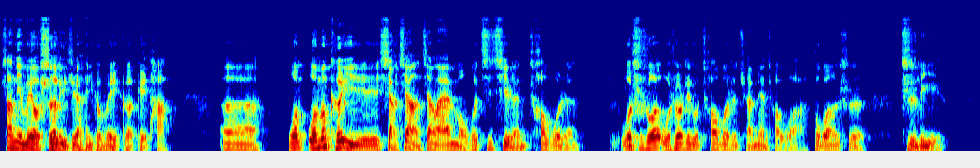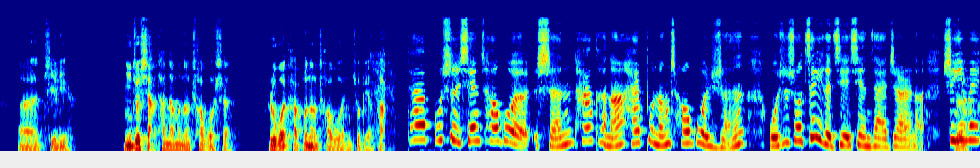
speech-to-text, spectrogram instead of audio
上帝没有设立这样一个位格给他。呃，我我们可以想象将来某个机器人超过人。我是说，我说这个超过是全面超过啊，不光是智力，呃，体力。你就想他能不能超过神？如果他不能超过，你就别怕。他不是先超过神，他可能还不能超过人。我是说这个界限在这儿呢，是因为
